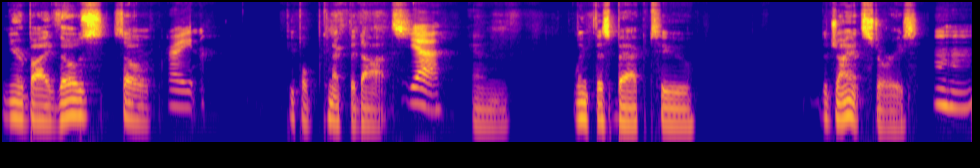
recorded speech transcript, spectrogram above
nearby those. So Right. people connect the dots Yeah. and link this back to the giant stories. Mm-hmm.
